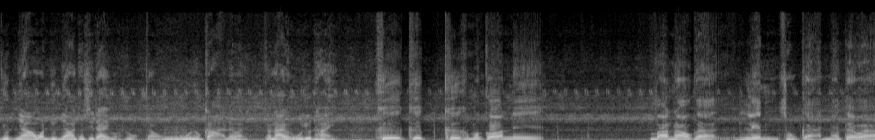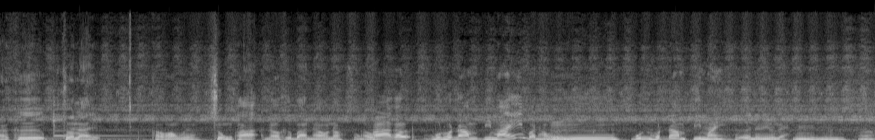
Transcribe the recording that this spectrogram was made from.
หยุดยาววันหยุดยาวเจ้าสิได้บ่ลูกเจ้าโอ้ยโอกาสเลยว่ะเจ้านายมันก็บ่หยุดให้คือคือคือเมื่อก่อนนี่บ้านเฮาก็เล่นสงกรารเนาะแต่ว่าคือส่วนใหญ่ เข้าห้องเมืองส่งพระเนาะคือบ้านเฮาเนาะสงพาก็บุญฮดน้ำปีใหม่บ้านเฮาอืเอิ้นมบุญฮดน้ำปีใหม่เอิ้นอันนี้แหละอืมอืมอ่า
